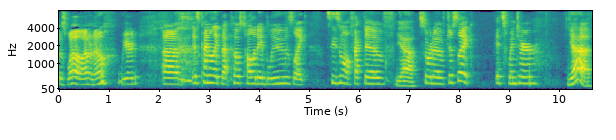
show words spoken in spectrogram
as well. I don't know, weird. Um, is kind of like that post-holiday blues, like seasonal affective, Yeah, sort of just like it's winter. yeah.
